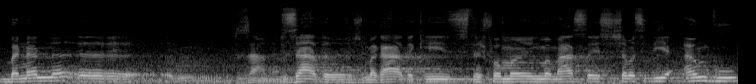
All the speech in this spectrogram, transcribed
banana uh, pesada, pesada, esmagada, que se transforma em uma massa e chama-se de angu.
